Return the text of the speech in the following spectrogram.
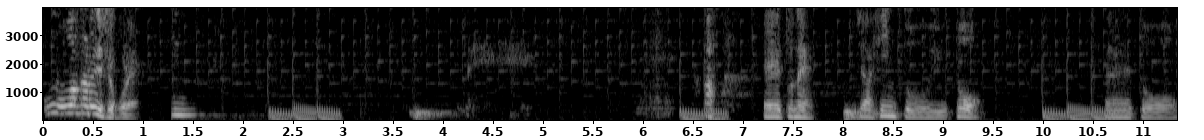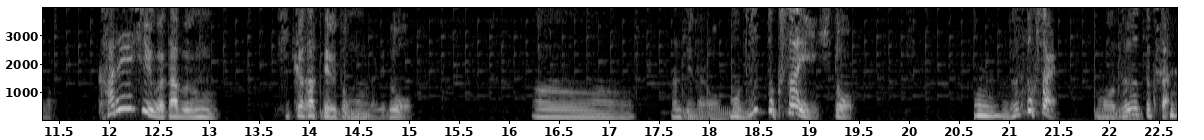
もうわかるでしょ、これ。うんえっ、ー、とね、じゃあヒントを言うと、えっ、ー、と、カレー臭が多分、引っかかってると思うんだけど、うーん、なんて言うんだろう。もうずっと臭い人、うん。ずっと臭い。もうずっと臭い。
